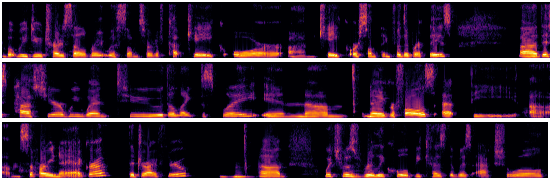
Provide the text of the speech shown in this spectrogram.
but we do try to celebrate with some sort of cupcake or um, cake or something for their birthdays. Uh, this past year, we went to the light display in um, Niagara Falls at the um, Safari Niagara, the drive-through, mm-hmm. um, which was really cool because there was actual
